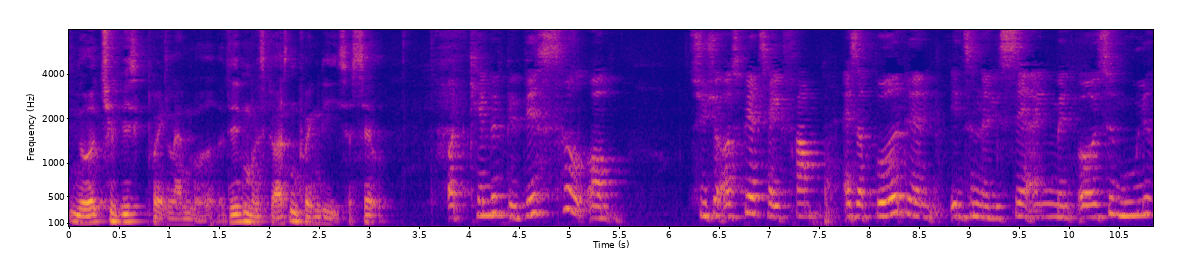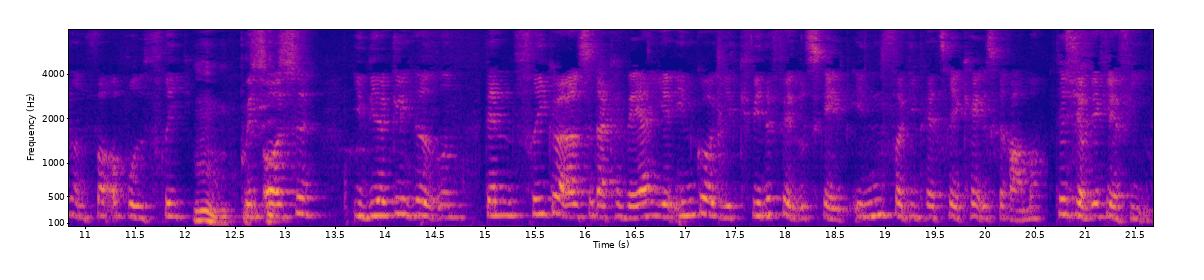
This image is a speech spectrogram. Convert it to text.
noget typisk på en eller anden måde. Og det er måske også en pointe i sig selv. og et kæmpe bevidsthed om, synes jeg også bliver talt frem. Altså både den internalisering, men også muligheden for at bryde fri. Mm, men også i virkeligheden den frigørelse, der kan være i at indgå i et kvindefællesskab inden for de patriarkalske rammer. Det synes jeg virkelig er fint.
